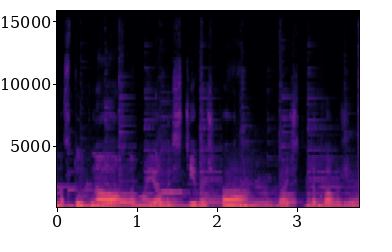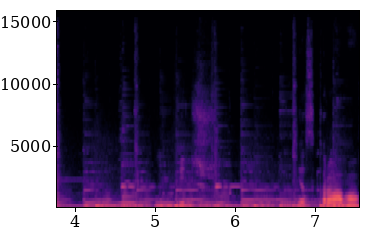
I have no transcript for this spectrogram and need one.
Наступна моя листівочка, бачите, така вже більш яскрава,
